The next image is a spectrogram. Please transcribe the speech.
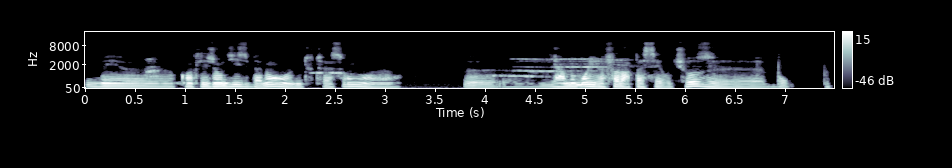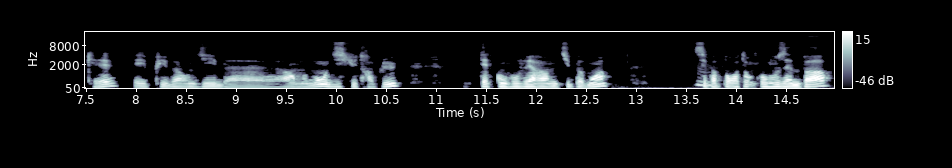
Mais euh, quand les gens disent, bah non, de toute façon, euh, il y a un moment, il va falloir passer à autre chose, bon, ok. Et puis, bah, on dit, bah, à un moment, on discutera plus. Peut-être qu'on vous verra un petit peu moins. C'est mmh. pas pour autant qu'on vous aime pas,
